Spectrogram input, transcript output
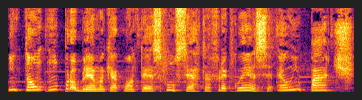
Então, um problema que acontece com certa frequência é o empate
